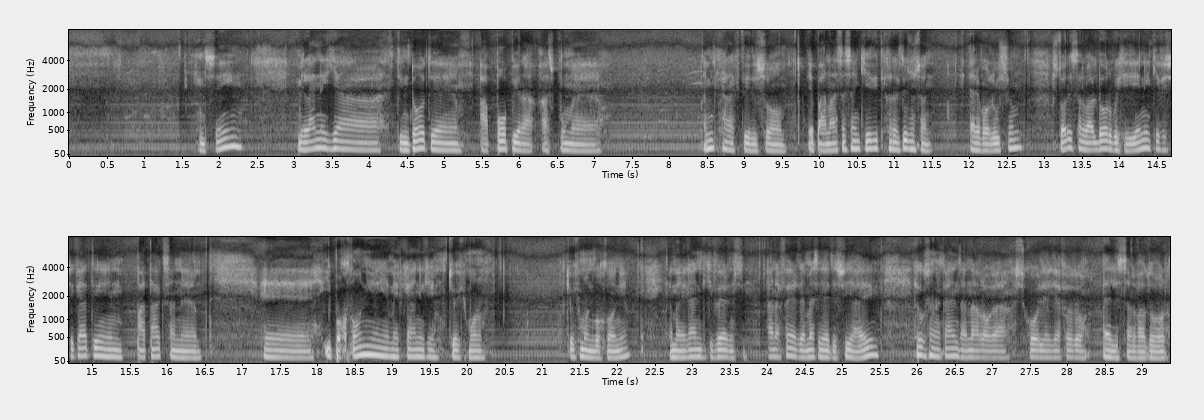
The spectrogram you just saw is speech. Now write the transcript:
Insane. Μιλάνε για την τότε απόπειρα ας πούμε να μην τη χαρακτηρίσω επανάσταση αν και ήδη τη χαρακτηρίζουν σαν revolution. Στο Ελ Σαλβαντόρ που είχε γίνει και φυσικά την πατάξανε ε, υποχθόνια οι Αμερικάνικοι και όχι μόνο και όχι μόνο υποχθόνια η Αμερικάνικη κυβέρνηση αναφέρεται μέσα για τη CIA έχω ξανακάνει τα ανάλογα σχόλια για αυτό το Ελ Σαλβαντόρ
